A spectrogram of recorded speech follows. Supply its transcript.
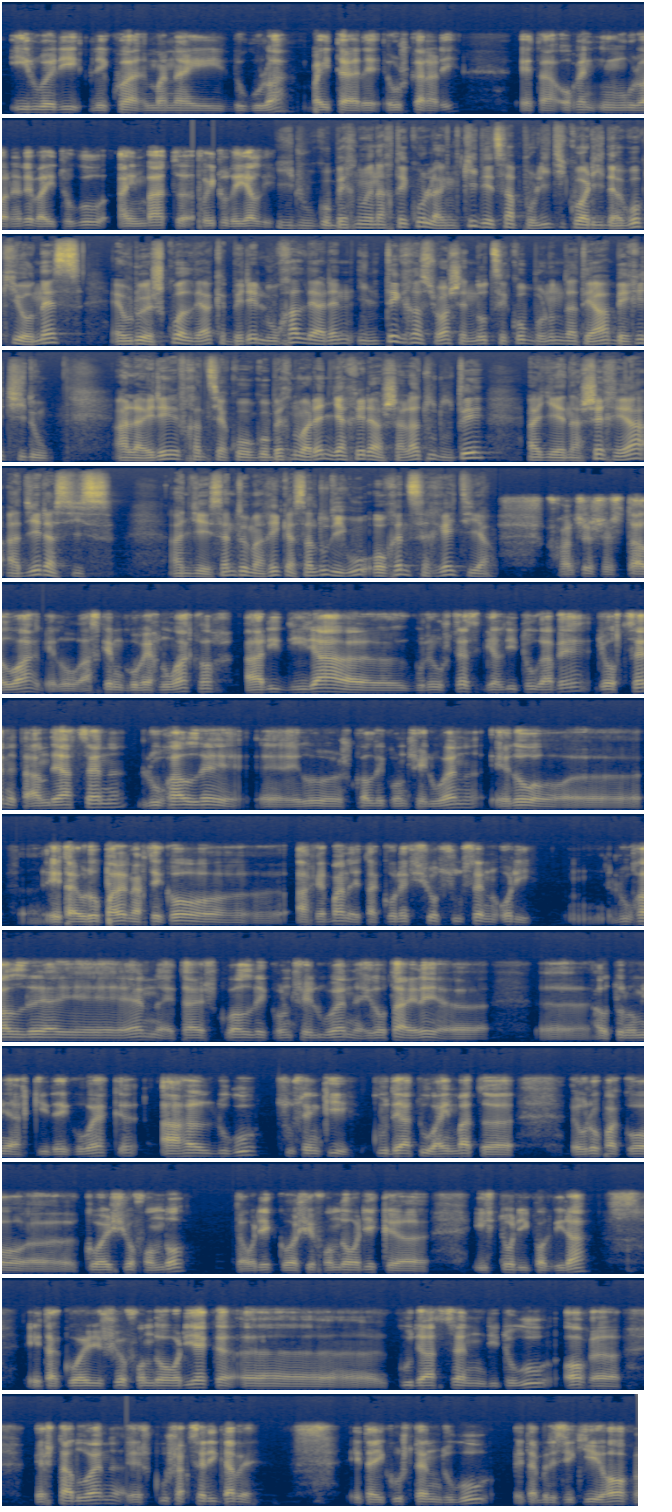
hirueri lekoa eman nahi dugula, baita ere Euskarari, eta horren inguruan ere baitugu hainbat proiektu deialdi. Hiru gobernuen arteko lankidetza politikoari dagokionez, euro eskualdeak bere lujaldearen integrazioa sendotzeko bolondatea berritsi du. Hala ere, Frantziako gobernuaren jajera salatu dute, haien aserrea adieraziz. Handi Marik azaldu digu horren zergaitia. Frantses estadua edo azken gobernuak hor, ari dira uh, gure ustez gelditu gabe, jotzen eta handeatzen lugalde eh, edo eskualde kontseiluen edo uh, eta Europaren arteko harreman eta konexio zuzen hori. Lugaldeen eta eskualde kontseiluen edota ere uh, autonomia erkidegoek ahal dugu zuzenki kudeatu hainbat uh, Europako uh, koesio fondo, eta horiek kohesio fondo horiek uh, historikoak dira, eta kohesio fondo horiek uh, kudeatzen ditugu, hor, uh, estaduen esku sartzerik gabe. Eta ikusten dugu, eta bereziki hor,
